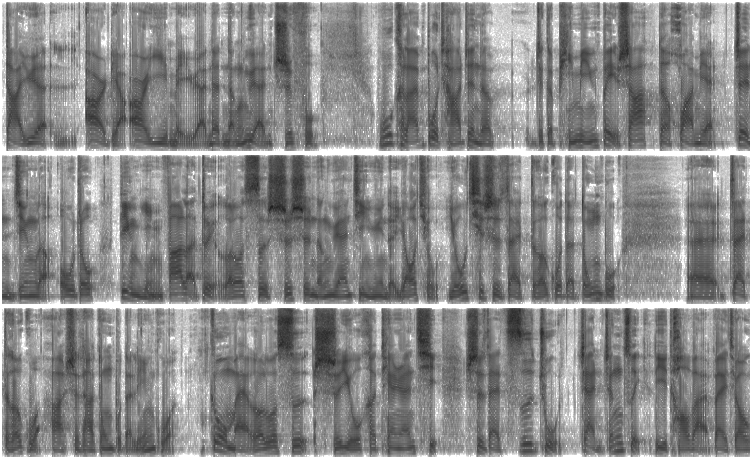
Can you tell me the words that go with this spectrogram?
大约二点二亿美元的能源支付。乌克兰布查镇的这个平民被杀的画面震惊了欧洲，并引发了对俄罗斯实施能源禁运的要求，尤其是在德国的东部。呃，在德国啊，是它东部的邻国。购买俄罗斯石油和天然气是在资助战争罪。立陶宛外交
